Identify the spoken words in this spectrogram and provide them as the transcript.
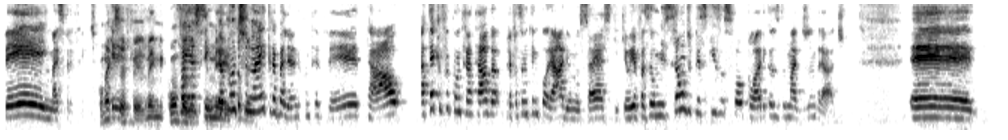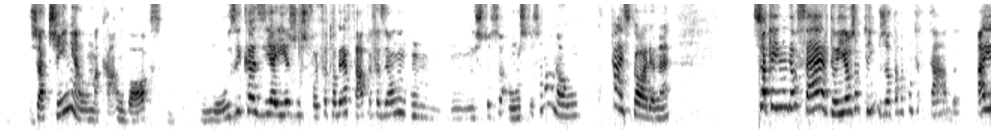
bem mais pra frente. Como é que você fez? Me conta Foi assim, eu também. continuei trabalhando com TV e tal, até que eu fui contratada para fazer um temporário no SESC, que eu ia fazer uma missão de pesquisas folclóricas do Mário de Andrade. É, já tinha uma, um box com, músicas, e aí a gente foi fotografar para fazer um, um, um, institucio- um institucional, não, um- contar a história, né? Só que aí não deu certo, e eu já tenho, já estava contratada. Aí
